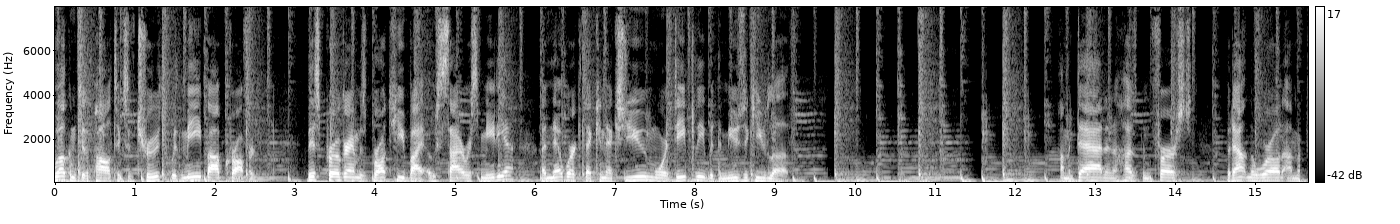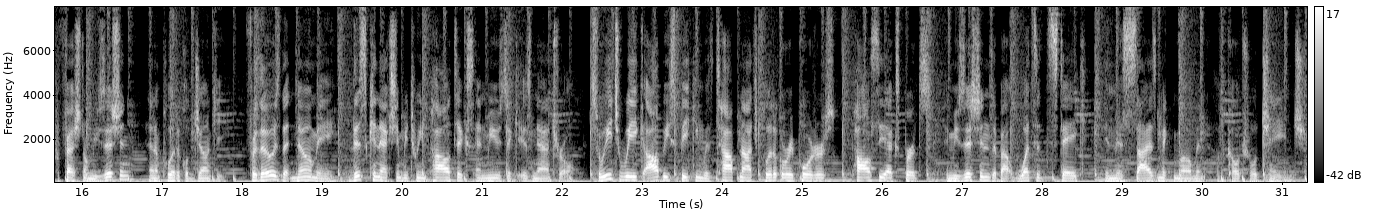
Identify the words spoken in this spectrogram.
Welcome to the Politics of Truth with me, Bob Crawford. This program is brought to you by Osiris Media, a network that connects you more deeply with the music you love. I'm a dad and a husband first, but out in the world, I'm a professional musician and a political junkie. For those that know me, this connection between politics and music is natural. So each week, I'll be speaking with top notch political reporters, policy experts, and musicians about what's at stake in this seismic moment of cultural change.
